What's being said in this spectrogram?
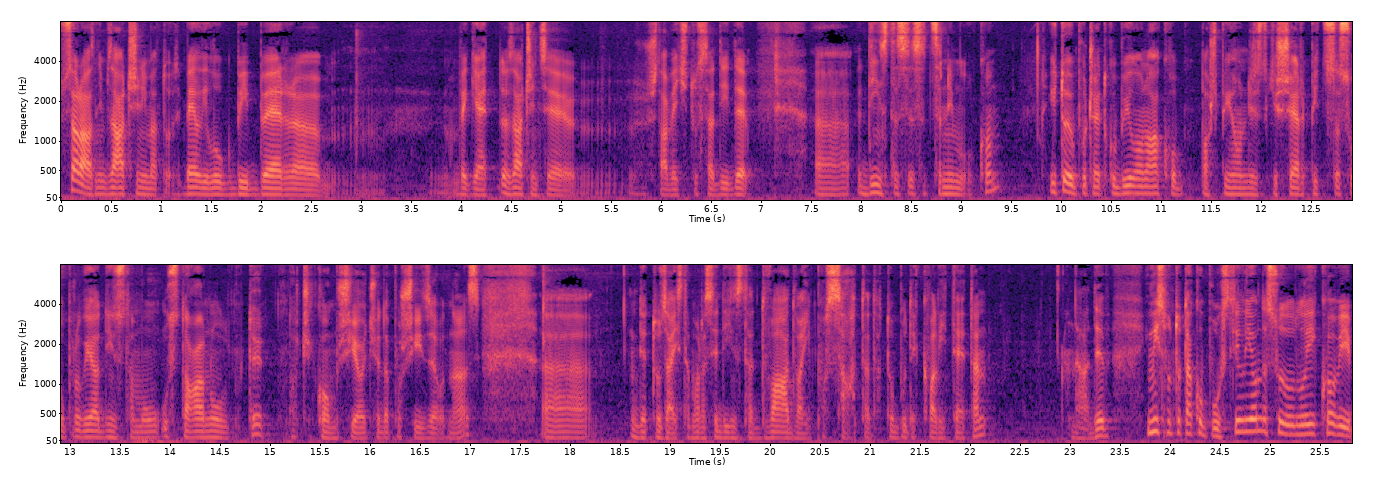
sa raznim začinima, to je beli luk, biber, uh, veget, začince, šta već tu sad ide, uh, dinsta se sa crnim lukom, I to je u početku bilo onako baš pionirski šerpic sa suprugom ja dinstamo u, stanu, te, znači komšija hoće da pošize od nas, uh, gde to zaista mora se dinsta dva, dva i po sata da to bude kvalitetan nadev. I mi smo to tako pustili i onda su likovi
